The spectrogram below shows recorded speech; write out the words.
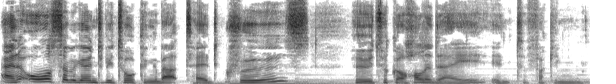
And also, we're going to be talking about Ted Cruz, who took a holiday into fucking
